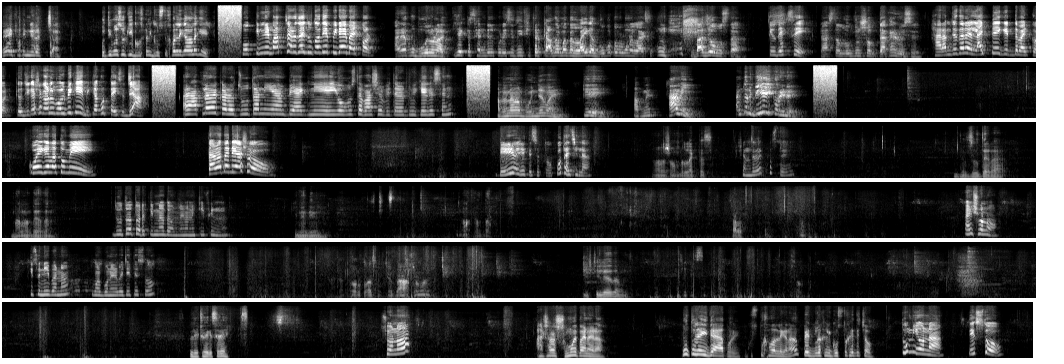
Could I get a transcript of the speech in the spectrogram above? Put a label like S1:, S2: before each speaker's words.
S1: এই ফকিন্নির বাচ্চা। প্রতি বছর কি খালি গোস্ত খাওয়া লেগে লাগে?
S2: ফকিন্নির বাচ্চারা যায় জুতা দিয়ে পিটাই বাইর কর।
S1: আরে আপু বলো না কি একটা স্যান্ডেল পরেছি দুই ফিতার কাদা মাথা লাইগা গোবর টোবর মনে লাগছে। উম, বাজে অবস্থা।
S2: কেউ দেখছে?
S1: রাস্তার লোকজন সব দেখায় রয়েছে।
S2: হারামজাদারে লাইট থেকে গেট দিয়ে বাইর কর। কেউ জিজ্ঞাসা করলে বলবি কি ভিক্ষা করতে আইছে যা।
S3: আর আপনারা কারও জুতা নিয়ে ব্যাগ নিয়ে এই অবস্থায় বাসার ভিতরে ঢুকে গেছেন?
S4: আপনার নাম আমার বোন জামাই?
S1: কে?
S4: আপনি?
S1: আমি? আমি তোর বিয়েই করি নাই।
S2: কই গেলা তুমি? তাড়াতাড়ি আসো। দেরি হয়ে যেতেছে তো কোথায় ছিলা?
S4: সুন্দর লাগতেছে।
S2: সুন্দর লাগতেছে?
S4: জুতাটা ভালো দেওয়া দেন।
S2: জুতো তোরা কিনা দাও না মানে কি ফিরনো
S4: কিনে দাও। চলো।
S5: এই শোনো। কিছু নিবা না তোমার বোনের বাড়ি যেতেছো
S4: অল্প আছে আচ্ছা, যাওয়ার সময় মিষ্টি লিয়ে যাবেন
S5: ঠিক আছে।
S1: লেট হয়ে গেছে রে।
S5: শোনো।
S1: আসার সময় পায় না এরা। পুতুলেই দেয়া পরে গোস্ত খাওয়ার লাগে না? পেট ভরে খালি গোস্ত খাইতে চাও?
S5: তুমিও না। দেখছ?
